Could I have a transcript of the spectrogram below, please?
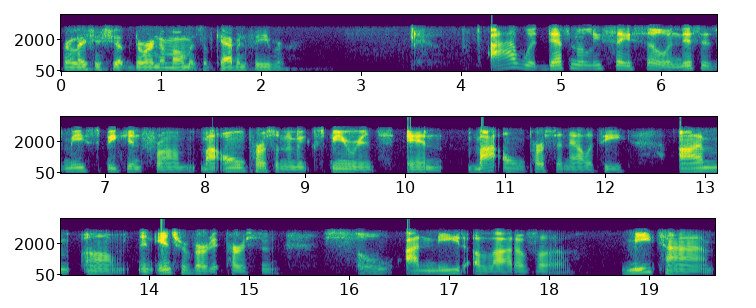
relationship during the moments of cabin fever? I would definitely say so, and this is me speaking from my own personal experience and my own personality. I'm um, an introverted person, so I need a lot of uh, me time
